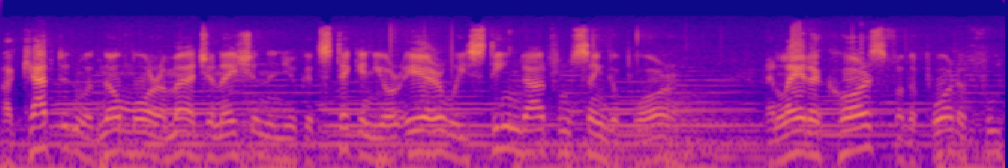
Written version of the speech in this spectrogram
a captain with no more imagination than you could stick in your ear, we steamed out from Singapore and laid a course for the port of Fu.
